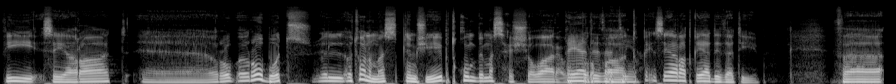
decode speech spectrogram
في سيارات آه، rob- robots ال autonomous بتمشي بتقوم بمسح الشوارع قيادة والطرقات. ذاتية. سيارات قيادة ذاتية. فما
